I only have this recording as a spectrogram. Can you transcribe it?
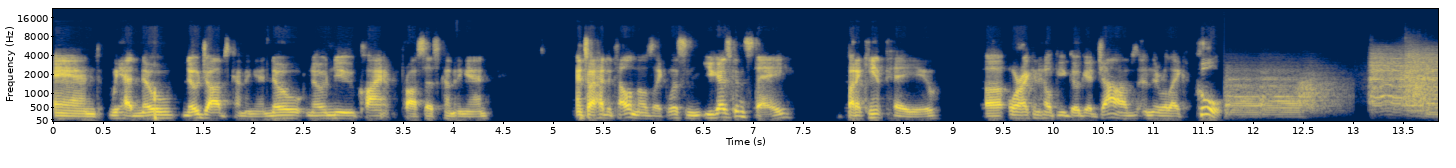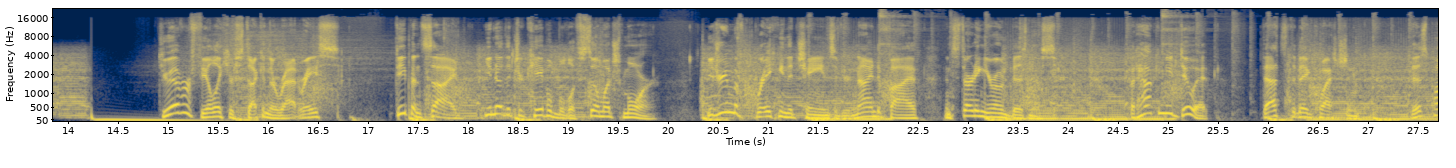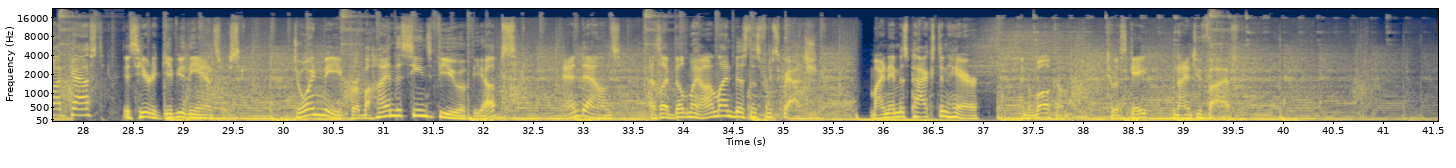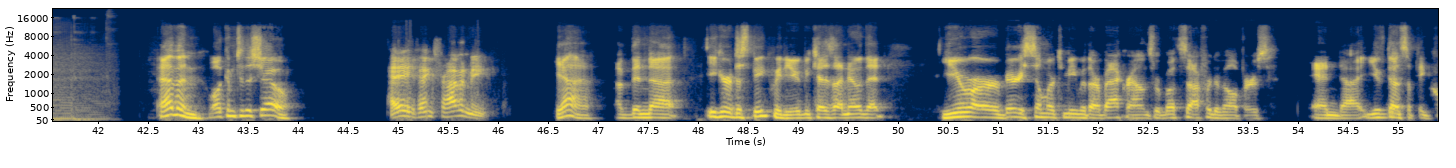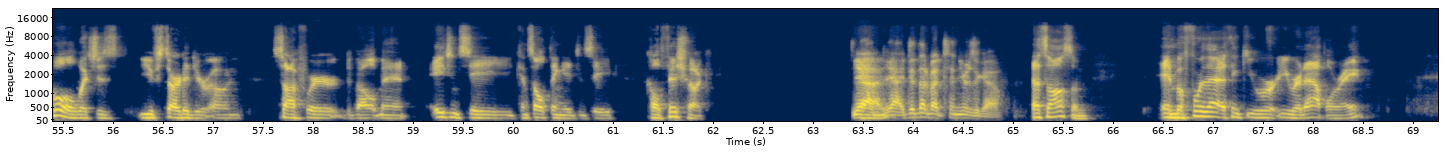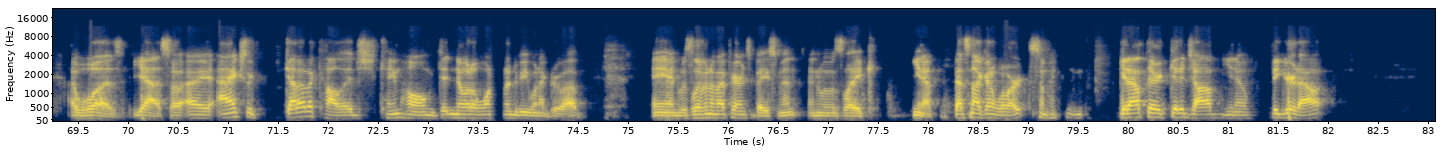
and we had no no jobs coming in, no no new client process coming in. And so I had to tell them, I was like, listen, you guys can stay, but I can't pay you, uh, or I can help you go get jobs. And they were like, cool. Do you ever feel like you're stuck in the rat race? Deep inside, you know that you're capable of so much more. You dream of breaking the chains of your 9 to 5 and starting your own business. But how can you do it? That's the big question. This podcast is here to give you the answers. Join me for a behind the scenes view of the ups and downs as I build my online business from scratch. My name is Paxton Hare, and welcome to Escape 925. Evan, welcome to the show. Hey, thanks for having me. Yeah, I've been uh, eager to speak with you because I know that you are very similar to me with our backgrounds. We're both software developers, and uh, you've done something cool, which is you've started your own software development agency, consulting agency called Fishhook. Yeah, and yeah, I did that about 10 years ago. That's awesome. And before that, I think you were you were at Apple, right? I was. Yeah, so I, I actually got out of college, came home, didn't know what I wanted to be when I grew up, and was living in my parents' basement and was like, you know, that's not going to work. So I'm like, get out there, get a job, you know, figure it out.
